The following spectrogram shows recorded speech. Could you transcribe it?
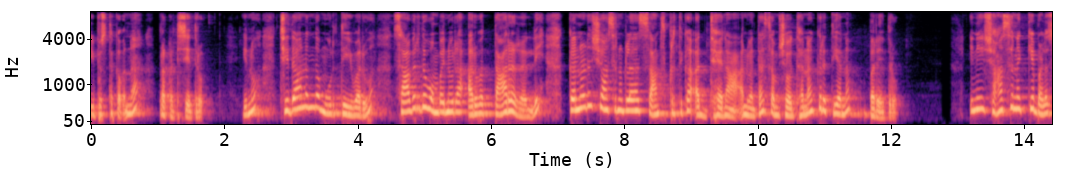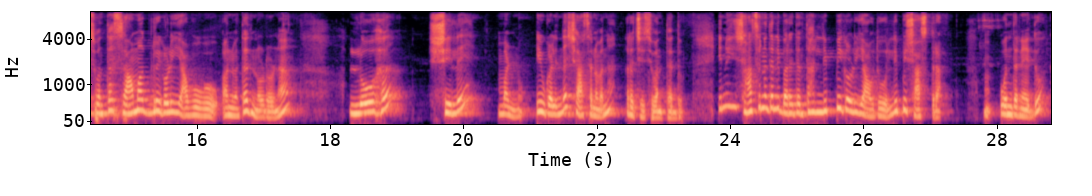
ಈ ಪುಸ್ತಕವನ್ನು ಪ್ರಕಟಿಸಿದರು. ಇನ್ನು ಚಿದಾನಂದ ಮೂರ್ತಿ ಇವರು ಸಾವಿರದ ಒಂಬೈನೂರ ಅರವತ್ತಾರರಲ್ಲಿ ಕನ್ನಡ ಶಾಸನಗಳ ಸಾಂಸ್ಕೃತಿಕ ಅಧ್ಯಯನ ಅನ್ನುವಂಥ ಸಂಶೋಧನಾ ಕೃತಿಯನ್ನು ಬರೆದರು. ಇನ್ನು ಶಾಸನಕ್ಕೆ ಬಳಸುವಂಥ ಸಾಮಗ್ರಿಗಳು ಯಾವುವು ಅನ್ನುವಂಥದ್ದು ನೋಡೋಣ. ಲೋಹ, ಶಿಲೆ, ಮಣ್ಣು ಇವುಗಳಿಂದ ಶಾಸನವನ್ನು ರಚಿಸುವಂಥದ್ದು. ಇನ್ನು ಈ ಶಾಸನದಲ್ಲಿ ಬರೆದಂತಹ ಲಿಪಿಗಳು ಯಾವುದು? ಲಿಪಿಶಾಸ್ತ್ರ. ಒಂದನೆಯದು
